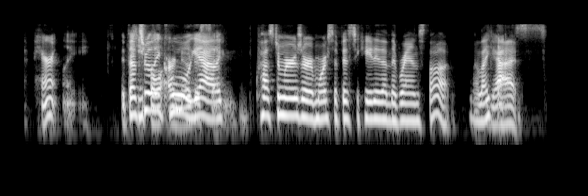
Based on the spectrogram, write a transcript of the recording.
apparently that's really cool. Yeah, like customers are more sophisticated than the brands thought. I like yes.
